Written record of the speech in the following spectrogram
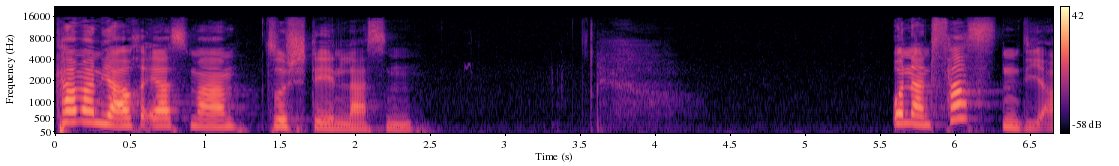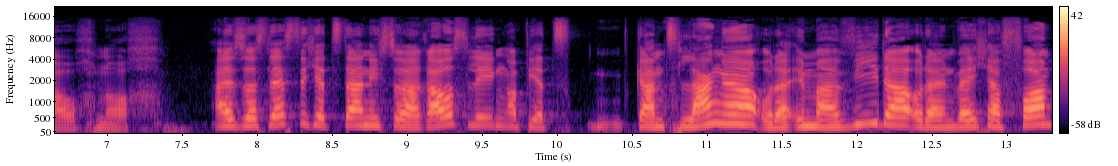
kann man ja auch erstmal so stehen lassen. Und dann fasten die auch noch. Also das lässt sich jetzt da nicht so herauslegen, ob jetzt ganz lange oder immer wieder oder in welcher Form.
